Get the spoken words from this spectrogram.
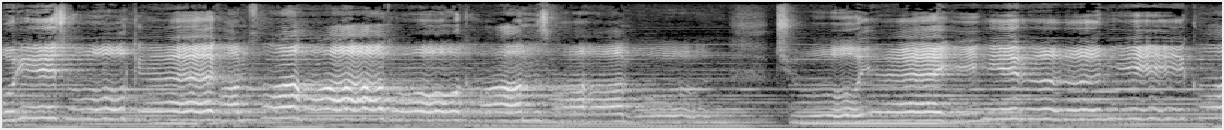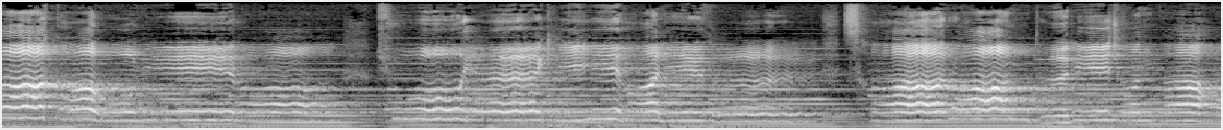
우리 주께 감사하고 감사함은 주의 이름이 가까움이라. 주의 귀한 일들 사람들이 전파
